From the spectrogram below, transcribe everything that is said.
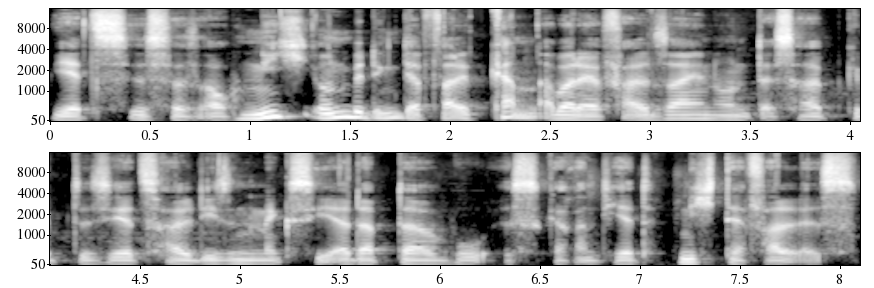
Jetzt ist das auch nicht unbedingt der Fall, kann aber der Fall sein und deshalb gibt es jetzt halt diesen Maxi-Adapter, wo es garantiert nicht der Fall ist.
